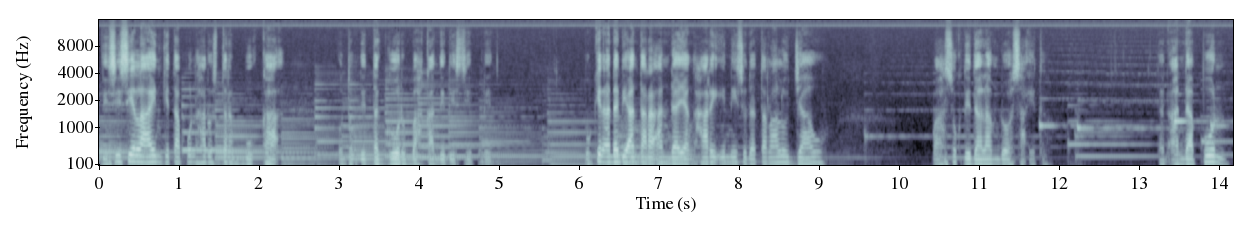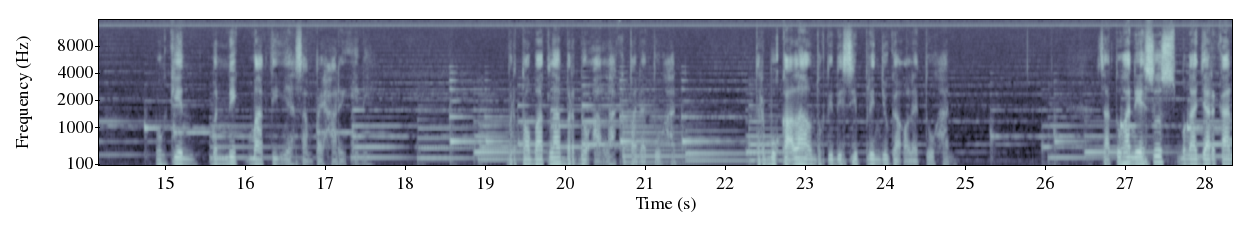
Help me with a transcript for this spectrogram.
Di sisi lain kita pun harus terbuka untuk ditegur bahkan didisiplin. Mungkin ada di antara Anda yang hari ini sudah terlalu jauh masuk di dalam dosa itu. Dan Anda pun mungkin menikmatinya sampai hari ini. Bertobatlah, berdoalah kepada Tuhan. Terbukalah untuk didisiplin juga oleh Tuhan. Saat Tuhan Yesus mengajarkan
